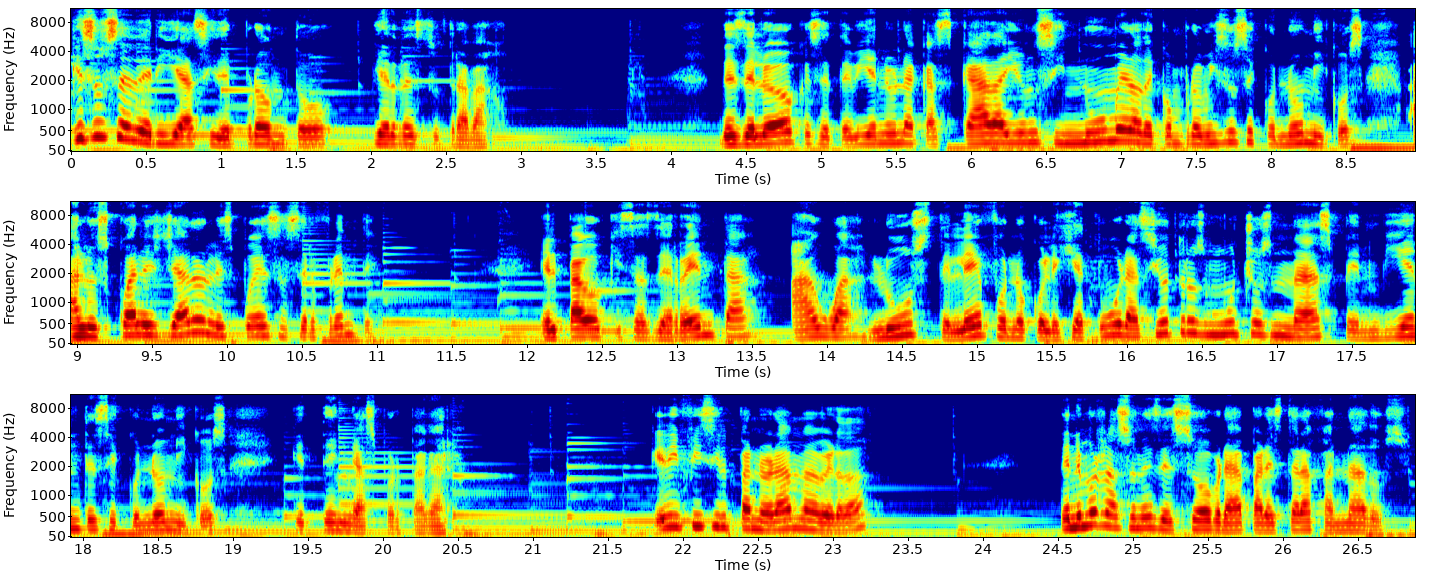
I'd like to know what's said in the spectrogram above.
¿Qué sucedería si de pronto pierdes tu trabajo? Desde luego que se te viene una cascada y un sinnúmero de compromisos económicos a los cuales ya no les puedes hacer frente. El pago quizás de renta, agua, luz, teléfono, colegiaturas y otros muchos más pendientes económicos que tengas por pagar. Qué difícil panorama, ¿verdad? Tenemos razones de sobra para estar afanados,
